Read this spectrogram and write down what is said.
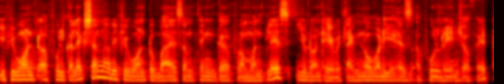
if you want a full collection or if you want to buy something uh, from one place, you don't have it. Like nobody has a full range of it.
